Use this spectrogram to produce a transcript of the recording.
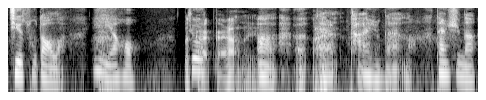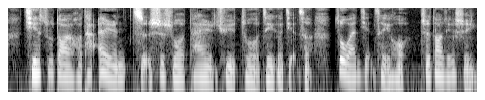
接触到了，一年后就感感染了也。啊呃感染他爱人感染了。但是呢，接触到以后，他爱人只是说他爱人去做这个检测，做完检测以后知道这个事情，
